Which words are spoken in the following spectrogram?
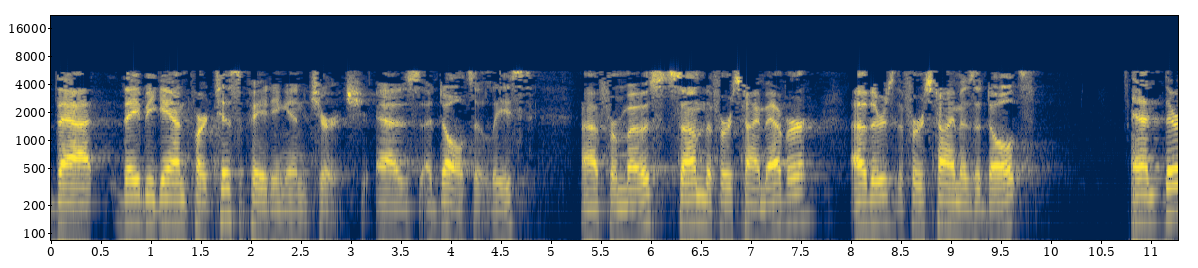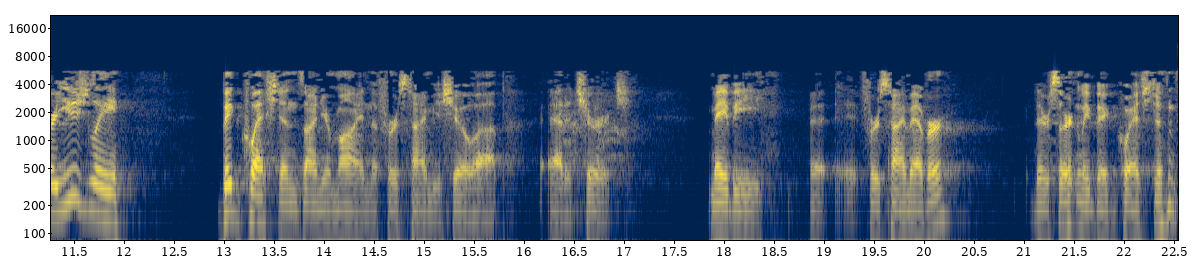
that they began participating in church, as adults at least. Uh, for most, some the first time ever, others the first time as adults. And there are usually big questions on your mind the first time you show up at a church. Maybe uh, first time ever. There's certainly big questions.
